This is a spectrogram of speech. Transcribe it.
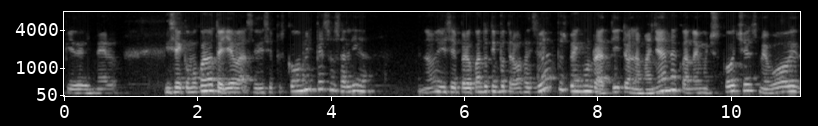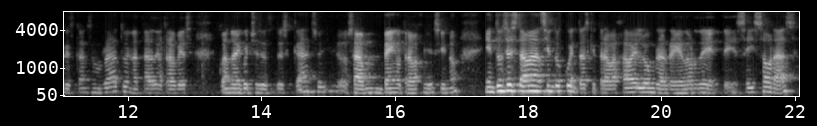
pide dinero. Dice, ¿cómo cuándo te llevas? Y dice, pues como mil pesos al día. ¿no? dice, ¿pero cuánto tiempo trabajas? Dice, ah, pues vengo un ratito en la mañana, cuando hay muchos coches, me voy, descanso un rato, en la tarde otra vez, cuando hay coches descanso, o sea, vengo, trabajo y así, ¿no? Y entonces estaba haciendo cuentas que trabajaba el hombre alrededor de, de seis horas,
